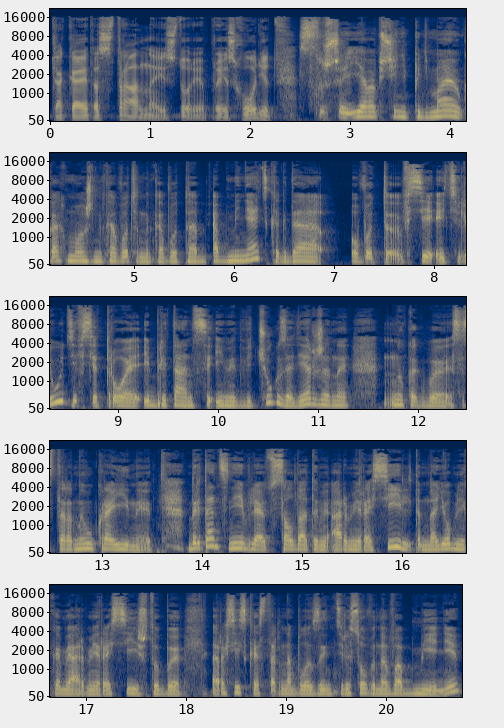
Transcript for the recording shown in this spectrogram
какая-то странная история происходит. Слушай, я вообще не понимаю, как можно кого-то на кого-то обменять, когда вот все эти люди, все трое, и британцы, и Медведчук задержаны, ну, как бы со стороны Украины. Британцы не являются солдатами армии России или там наемниками армии России, чтобы российская сторона была заинтересована в обмене.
